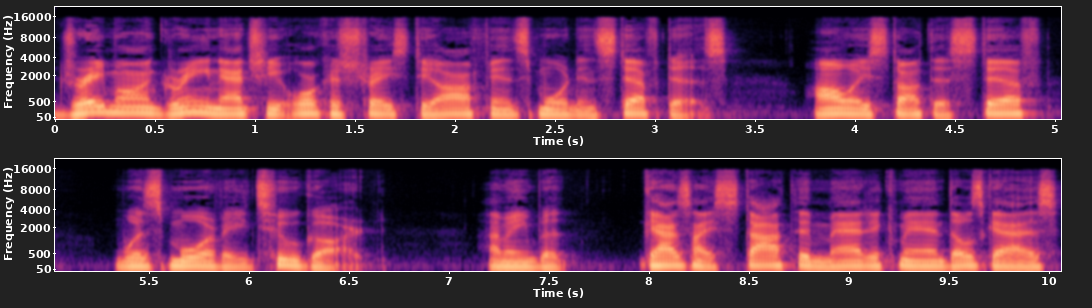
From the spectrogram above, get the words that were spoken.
Draymond Green actually orchestrates the offense more than Steph does. I always thought that Steph was more of a two guard. I mean, but guys like Stockton, Magic Man, those guys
